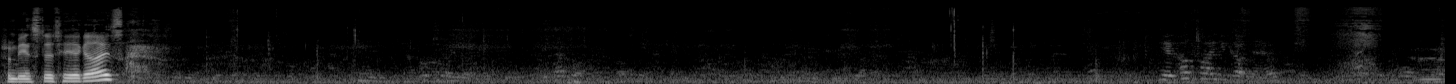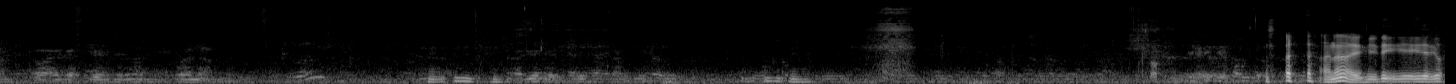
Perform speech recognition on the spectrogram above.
from being stood here, guys. How far you got now? Shocking behaviour. I know, you, you, your,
